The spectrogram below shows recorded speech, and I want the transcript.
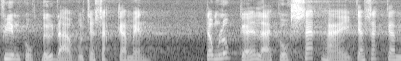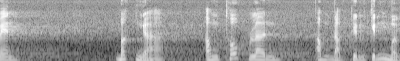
phim cuộc tử đạo của cha Kamen Trong lúc kể lại cuộc sát hại cha Kamen Bất ngờ Ông thốt lên, Ông đọc kinh kính mừng.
